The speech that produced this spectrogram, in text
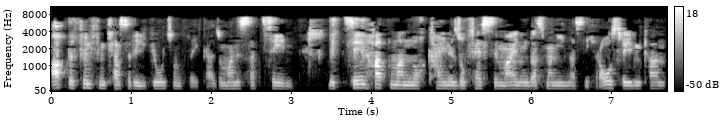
ab der fünften Klasse Religionsunterricht. Also man ist da zehn. Mit zehn hat man noch keine so feste Meinung, dass man ihnen das nicht rausreden kann.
